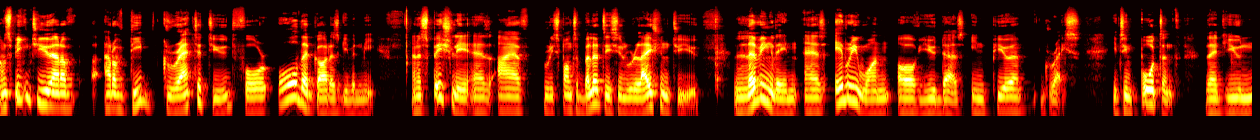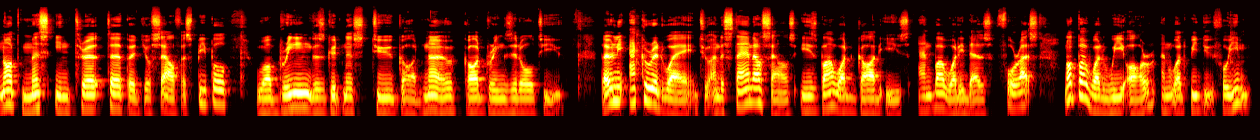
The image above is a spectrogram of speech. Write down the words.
I'm speaking to you out of, out of deep gratitude for all that God has given me and especially as I have responsibilities in relation to you, living then as every one of you does in pure grace. It's important that you not misinterpret yourself as people who are bringing this goodness to God. No, God brings it all to you. The only accurate way to understand ourselves is by what God is and by what He does for us, not by what we are and what we do for Him.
